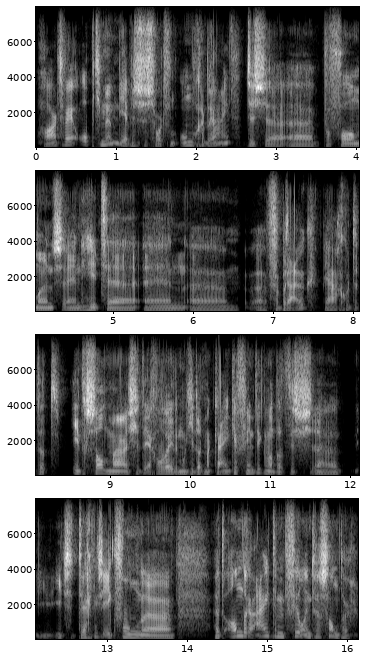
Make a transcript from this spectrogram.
hardware optimum. Die hebben ze een soort van omgedraaid. Tussen eh, performance en hitte en ehm, eh, verbruik. Ja, goed, dat, dat interessant. Maar als je het echt wil weten, moet je dat maar kijken, vind ik. Want dat is iets te technisch. Ik vond het andere item veel interessanter.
